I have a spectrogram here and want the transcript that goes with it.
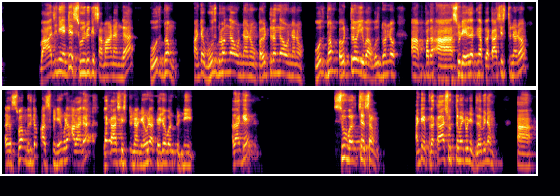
వాజిని అంటే సూర్యుడికి సమానంగా ఊర్ధ్వం అంటే ఊర్ధ్వంగా ఉన్నాను పవిత్రంగా ఉన్నాను. ఊర్ధ్వం పవిత్రో ఇవ ఊర్ధ్వంలో ఆ పద ఆ సూర్యుడు ఏ విధంగా ప్రకాశిస్తున్నాడో అలాగే స్వమృతం అస్మి నేను కూడా అలాగా ప్రకాశిస్తున్నాను నేను కూడా తేజవంతుణ్ణి. అలాగే సువర్చసం. అంటే ప్రకాశయుక్తమైనటువంటి ద్రవిణం ఆ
